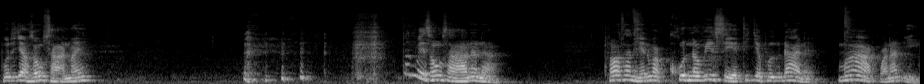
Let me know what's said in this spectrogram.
พุทธเจ้าสงสารไหมท่านไม่สงสารน่ะนะเพราะท่านเห็นว่าคุณวิเศษที่จะพึงได้เนี่ย มากกว่านั้นอีก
